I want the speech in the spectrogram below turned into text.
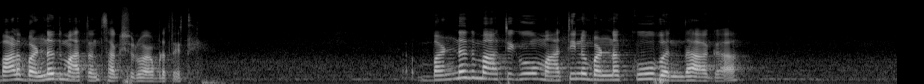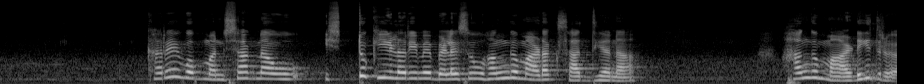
ಭಾಳ ಬಣ್ಣದ ಮಾತು ಅನ್ಸಕ್ಕೆ ಶುರು ಆಗ್ಬಿಡ್ತೈತಿ. ಬಣ್ಣದ ಮಾತಿಗೂ ಮಾತಿನ ಬಣ್ಣಕ್ಕೂ ಬಂದಾಗ ಖರೆ ಒಬ್ಬ ಮನುಷ್ಯಾಗ ನಾವು ಇಷ್ಟು ಕೀಳರಿಮೆ ಬೆಳೆಸು ಹಂಗೆ ಮಾಡಕ್ಕೆ ಸಾಧ್ಯನಾ? ಹಂಗೆ ಮಾಡಿದ್ರೆ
